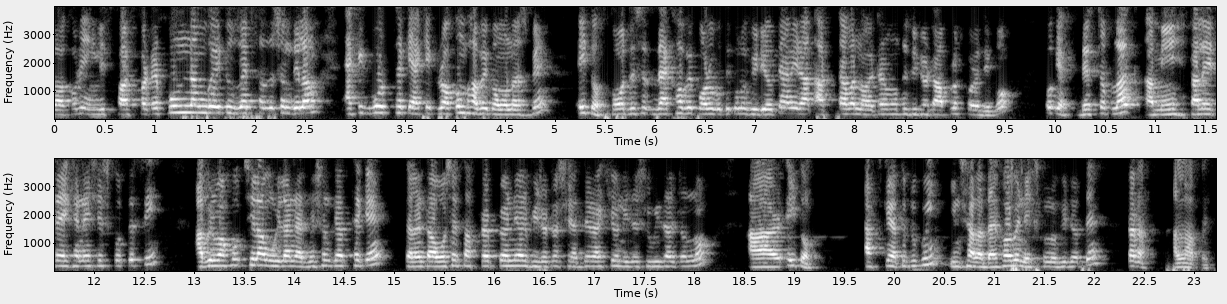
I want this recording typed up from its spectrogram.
দোয়া করি। ইংলিশ ফার্স্ট পার্টের পূর্ণাঙ্গ এ টু জেড সাজেশন দিলাম। এক এক বোর্ড থেকে এক এক রকম ভাবে কমন আসবে। এই তো, তোমাদের সাথে দেখা হবে পরবর্তী কোনো ভিডিওতে আমি রাত আটটা বা নয়টার মধ্যে ভিডিওটা আপলোড করে দিব ওকে বেস্ট অফ লাক আমি তাহলে এটা এখানে শেষ করতেছি। আবির মাহমুদ ছিলাম উইলান অ্যাডমিশন ক্যাপ থেকে। চ্যানেলটা অবশ্যই সাবস্ক্রাইব করে নিয়ে আর ভিডিওটা শেয়ার দিয়ে রাখিও নিজের সুবিধার জন্য। আর এই তো, আজকে এতটুকুই। ইনশাআল্লাহ দেখা হবে নেক্সট কোনো ভিডিওতে। টাটা, আল্লাহ হাফেজ।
